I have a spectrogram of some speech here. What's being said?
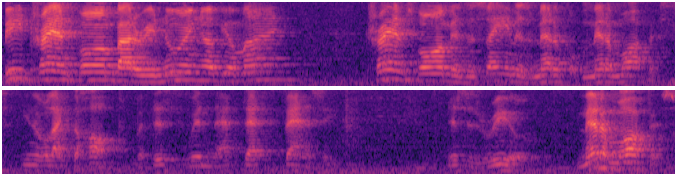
Be transformed by the renewing of your mind. Transform is the same as metamorphosis, you know, like the hawk, but this when that that's fantasy. This is real. Metamorphosis.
